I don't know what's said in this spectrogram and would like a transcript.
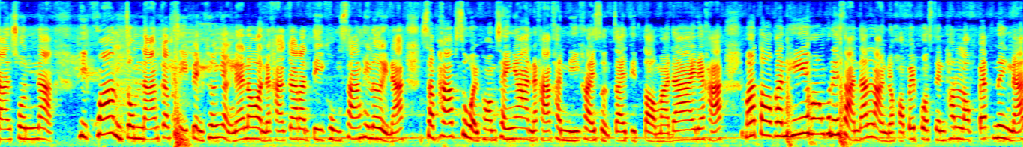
การชนหนักพลิกคว่ำจมน้ำกับสีเปลี่ยนเครื่องอย่างแน่นอนนะคะ การันตีโครงสร้างให้เลยนะ สภาพสวยพร้อมใช้งานนะคะคันนี้ใครสนใจติดต่อมาได้นะคะ มาต่อกันที่ห้องผู้โดยสารด้านหลัง เดี๋ยวขอไปปลดเซ็นทรัลล็อกแป๊บหนึ่งนะ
